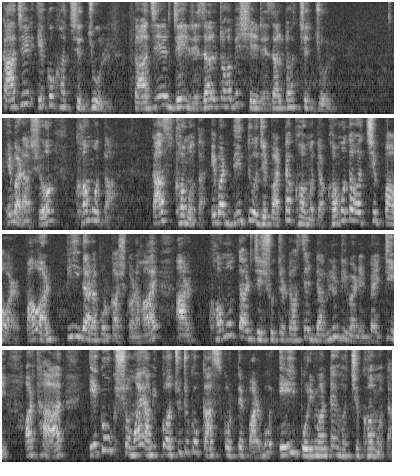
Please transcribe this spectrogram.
কাজের একক হচ্ছে জুল। কাজের যেই রেজাল্ট হবে, সেই রেজাল্ট হচ্ছে জুল। এবার আসো ক্ষমতা। কাজ ক্ষমতা। এবার দ্বিতীয় যে পার্টটা, ক্ষমতা। ক্ষমতা হচ্ছে পাওয়ার পাওয়ার পি দ্বারা প্রকাশ করা হয় আর ক্ষমতার যে সূত্রটা হচ্ছে ডাব্লিউ ডিভাইডেড বাই টি অর্থাৎ একক সময় আমি কতটুকু কাজ করতে পারব, এই পরিমাণটাই হচ্ছে ক্ষমতা।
